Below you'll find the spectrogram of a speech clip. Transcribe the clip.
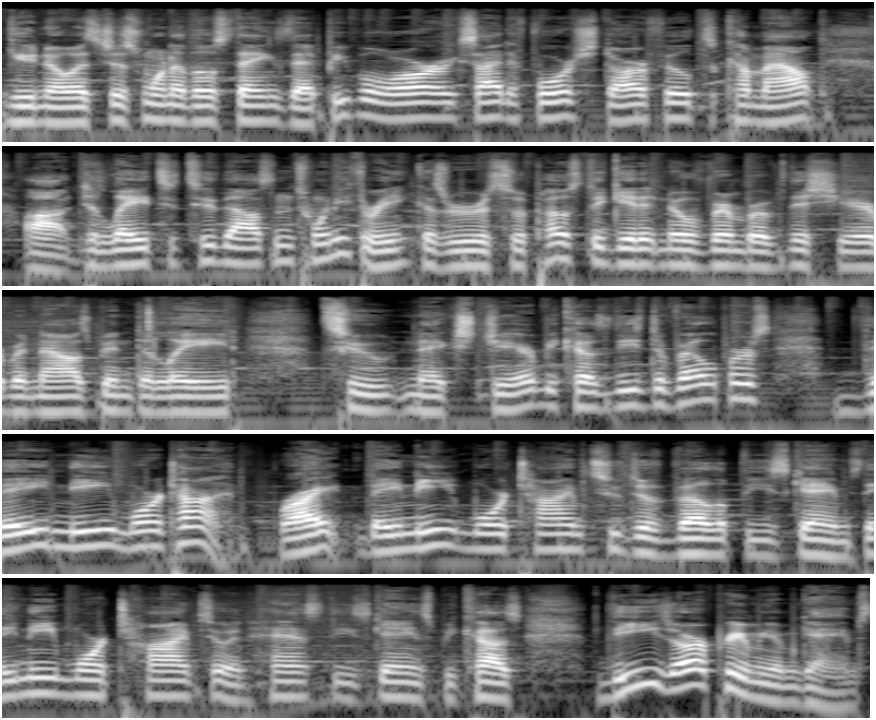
you know, it's just one of those things that people are excited for Starfield to come out. Uh, delayed to 2023 because we were supposed to get it November of this year, but now it's been delayed to next year because these developers they need more time, right? They need more time to develop these games. They need more time to enhance these games because these are premium games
